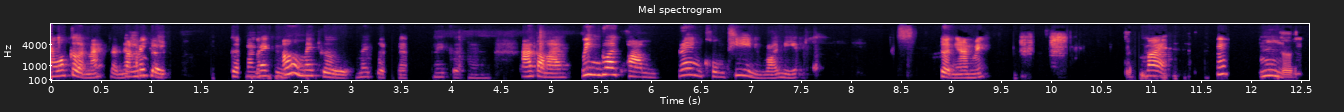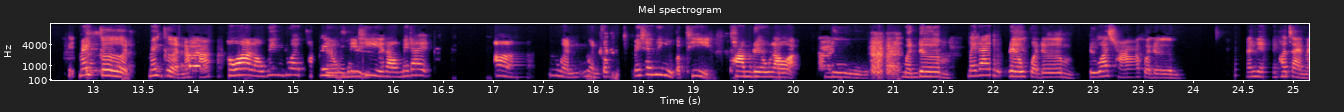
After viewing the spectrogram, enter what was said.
งว่าเกิดไหมแบบนี้มันไม่เกิดเกิดมันไม่เกิดอ้าวไม่เกิดไม่เกิดแบบไม่เกิดงานอะต่อมาวิ่งด้วยความเร่งคงที่หนึ่งร้อยเมตรเกิดงานไหมไม่อืมไม่เกิดไม่เกิดนะคะ เพราะว่าเราวิ่งด้วยความเร็วคงที่เราไม่ได้ อ่า เหมือนเหมือนกับไม่ใช่วิ่งอยู่กับที่ ความเร็วเราอะอยู่เหมือนเดิม ไม่ได้เร็วกว่าเดิม หรือว่าช้ากว่าเดิมนักเรียนเข้าใจไหม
